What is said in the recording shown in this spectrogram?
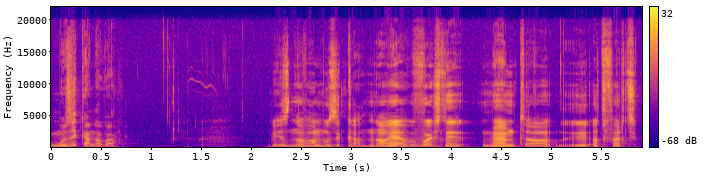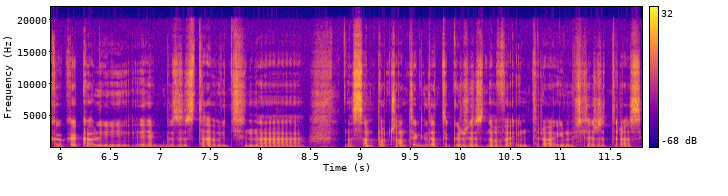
muzyka nowa. Jest nowa muzyka. No ja właśnie miałem to y, otwarcie Coca-Coli jakby zostawić na, na sam początek, dlatego że jest nowe intro i myślę, że teraz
